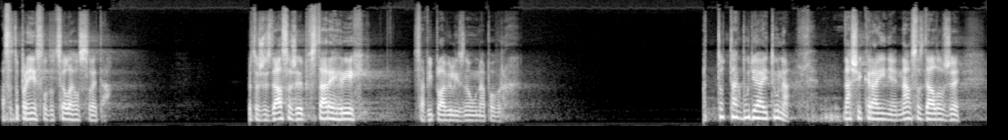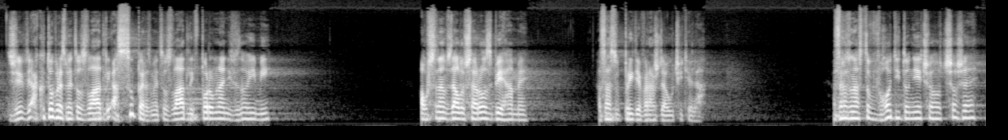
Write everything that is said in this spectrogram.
A sa to prenieslo do celého sveta. Pretože zdá sa, že staré hriechy sa vyplavili znovu na povrch. A to tak bude aj tu na našej krajine. Nám sa zdalo, že, že ako dobre sme to zvládli a super sme to zvládli v porovnaní s mnohými. A už sa nám zdalo, že sa rozbiehame a zrazu príde vražda učiteľa. A zrazu nás to vhodí do niečoho, čože?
